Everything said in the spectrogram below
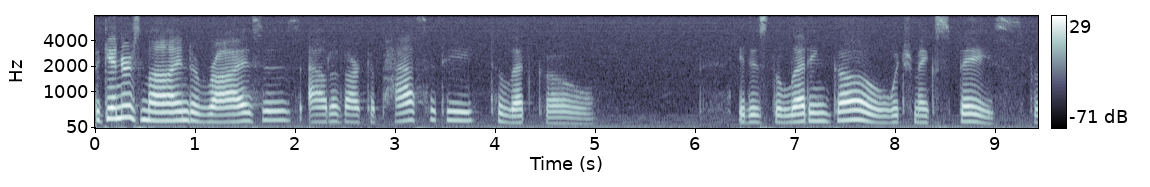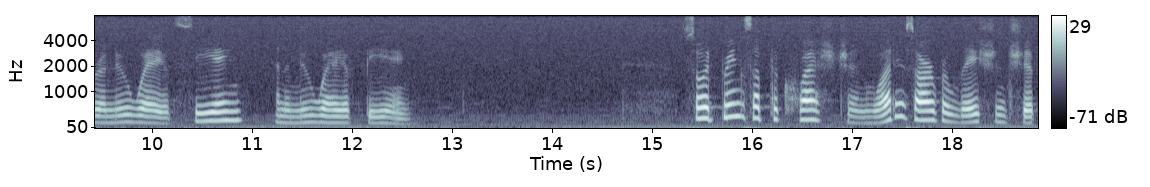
beginner's mind arises out of our capacity to let go. It is the letting go which makes space for a new way of seeing and a new way of being. So it brings up the question what is our relationship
